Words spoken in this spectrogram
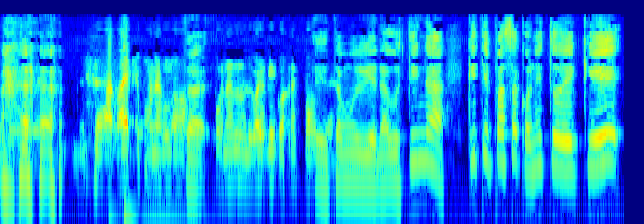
la verdad hay que ponerlo, ponerlo en un lugar que corresponde. Está muy bien. Agustina, ¿qué te pasa con esto de que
